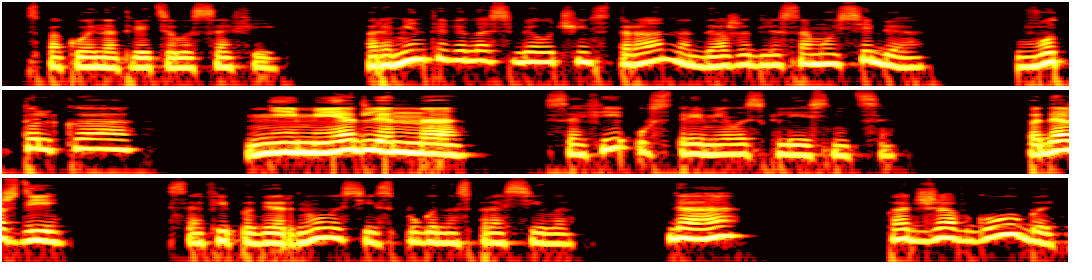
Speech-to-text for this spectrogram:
— спокойно ответила Софи. Раминта вела себя очень странно даже для самой себя. «Вот только...» «Немедленно!» Софи устремилась к лестнице. «Подожди!» Софи повернулась и испуганно спросила. «Да?» Поджав губы,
